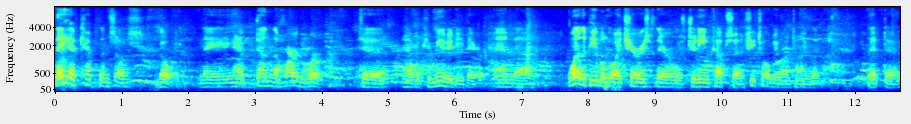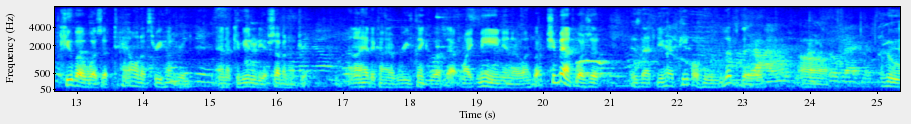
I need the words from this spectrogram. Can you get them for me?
they have kept themselves going. They have done the hard work to have a community there. And uh, one of the people who I cherished there was Janine Cupsa, and she told me one time that that uh, Cuba was a town of 300 and a community of 700. And I had to kind of rethink what that might mean, you know. And what she meant was that is that you had people who lived there uh, who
